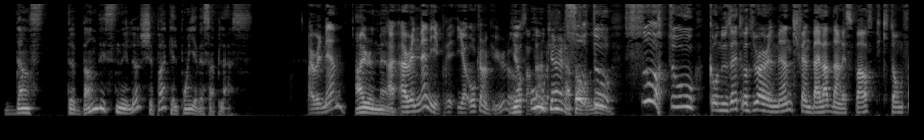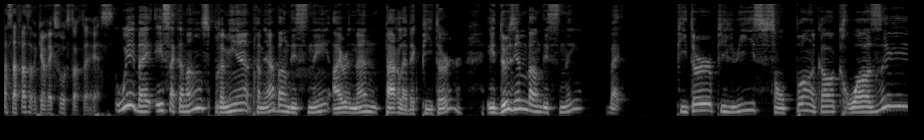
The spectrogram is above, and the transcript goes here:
dans cette bande dessinée-là, je sais pas à quel point il y avait sa place. Iron Man? Iron Man. I- Iron Man, il, est prêt- il y a aucun but, là. Il y a aucun rapport, Surtout, là. surtout qu'on nous introduit Iron Man qui fait une balade dans l'espace puis qui tombe face à face avec un vexo extraterrestre. Oui, ben, et ça commence, première, première bande dessinée, Iron Man parle avec Peter, et deuxième bande dessinée, ben, Peter puis lui sont pas encore croisés,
